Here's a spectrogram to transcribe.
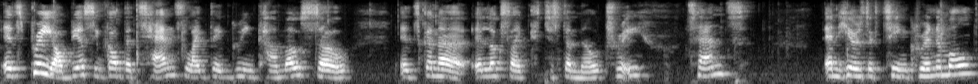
It's pretty obvious. It got the tents, like the green camo. So it's gonna it looks like just a military tent. And here's the team criminal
